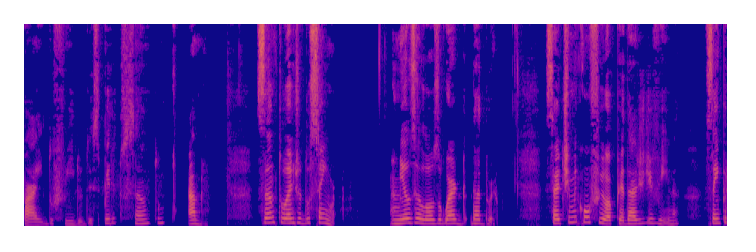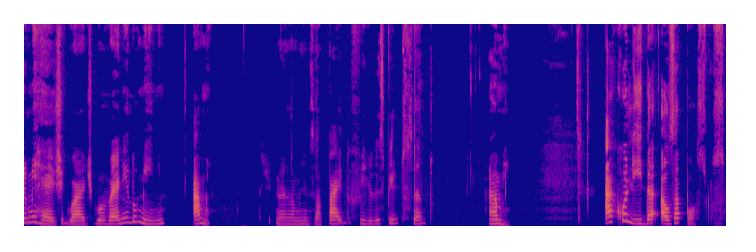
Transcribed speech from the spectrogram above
Pai, do Filho e do Espírito Santo. Amém. Santo anjo do Senhor, meu zeloso guardador, se a ti me confiou a piedade divina, sempre me rege, guarde, governe e ilumine. Amém. Em nome do Pai, do Filho e do Espírito Santo. Amém. Acolhida aos apóstolos.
